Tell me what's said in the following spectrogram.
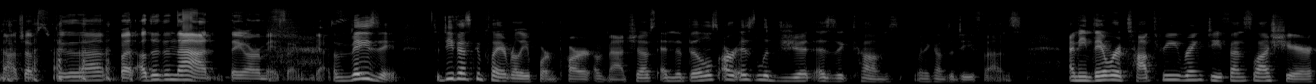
matchups due to that. But other than that, they are amazing. Yes. Amazing. So defense can play a really important part of matchups, and the Bills are as legit as it comes when it comes to defense. I mean, they were a top three ranked defense last year,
